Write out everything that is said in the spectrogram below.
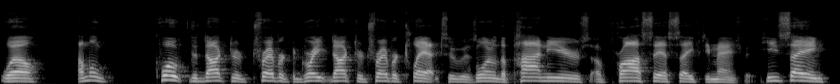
Well, I'm gonna quote the Dr. Trevor, the great Dr. Trevor Kletz, who is one of the pioneers of process safety management. He's saying,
